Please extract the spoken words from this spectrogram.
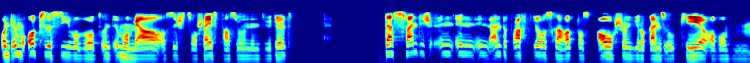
und immer obsessiver wird und immer mehr sich zur Scheißperson entwickelt. Das fand ich in, in, in Anbetracht ihres Charakters auch schon wieder ganz okay, aber hm.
